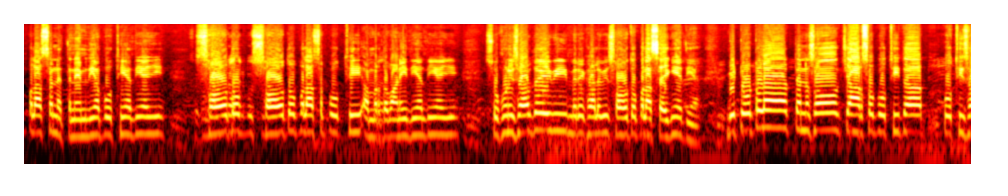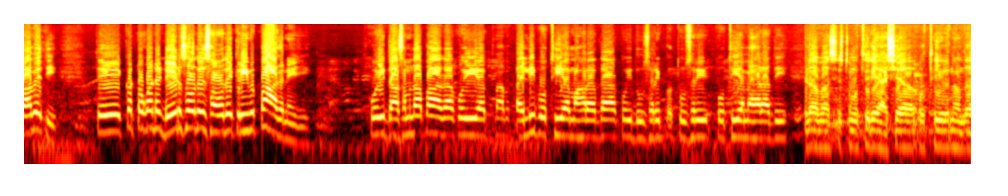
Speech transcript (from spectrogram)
ਪਲੱਸ ਨਿਤਨੇਮ ਦੀਆਂ ਪੋਥੀਆਂ ਦੀਆਂ ਜੀ 100 ਤੋਂ 100 ਤੋਂ ਪਲੱਸ ਪੋਥੀ ਅੰਮ੍ਰਿਤਬਾਣੀ ਦੀਆਂ ਦੀਆਂ ਜੀ। ਸੁਖਣੀ ਸਾਹਿਬ ਦੇ ਵੀ ਮੇਰੇ ਖਿਆਲ ਵੀ 100 ਤੋਂ ਪਲੱਸ ਹੈਗੀਆਂ ਤੀਆਂ। ਵੀ ਟੋਟਲ 300 400 ਪੋਥੀ ਤਾਂ ਪੋਥੀ ਸਾਹਿਬੇ ਤੀ। ਤੇ ਘੱਟੋ ਘੱਟ 150 ਦੇ 100 ਦੇ ਕਰੀਬ ਭਾਗ ਨੇ ਜੀ। ਕੋਈ ਦਸਮ ਦਾ ਭਾਗ ਆ ਕੋਈ ਅ, ਪ- ਪਹਿਲੀ ਪੋਥੀ ਆ ਮਹਾਰਾਜ ਦਾ ਕੋਈ ਦੂਸਰੀ ਦੂਸਰੀ ਪੋਥੀ ਆ ਮਹਾਰਾਜ ਦੀ। ਜਿਹੜਾ ਵਾ ਸਿਸਟਮ ਉੱਥੇ ਰਿਹਾਇਸ਼ ਆ ਉੱਥੇ ਹੀ ਉਹਨਾਂ ਦਾ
